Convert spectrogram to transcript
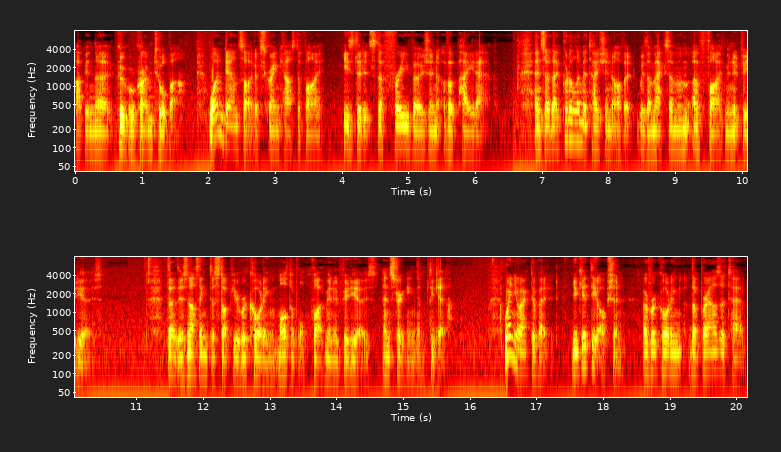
up in the Google Chrome toolbar. One downside of Screencastify is that it's the free version of a paid app, and so they put a limitation of it with a maximum of 5 minute videos. Though there's nothing to stop you recording multiple 5 minute videos and stringing them together. When you activate it, you get the option of recording the browser tab,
